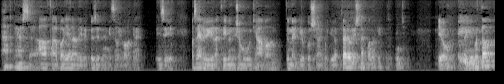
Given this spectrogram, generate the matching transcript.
Hát persze, általában jelenlévő között nem hiszem, hogy valakinek izé, az előéletében és a múltjában tömeggyilkosság vagy a terroristák vannak itt között, nincs. Jó, megnyugodtam.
